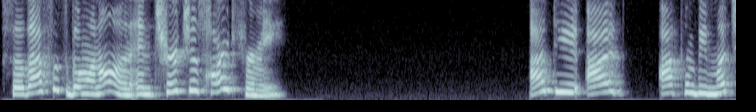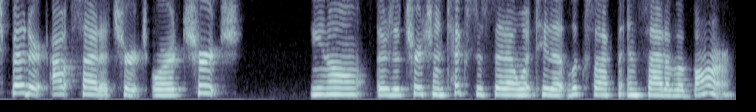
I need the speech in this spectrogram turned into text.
So that's what's going on. And church is hard for me. I do, I, I can be much better outside of church or a church. You know, there's a church in Texas that I went to that looks like the inside of a barn.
